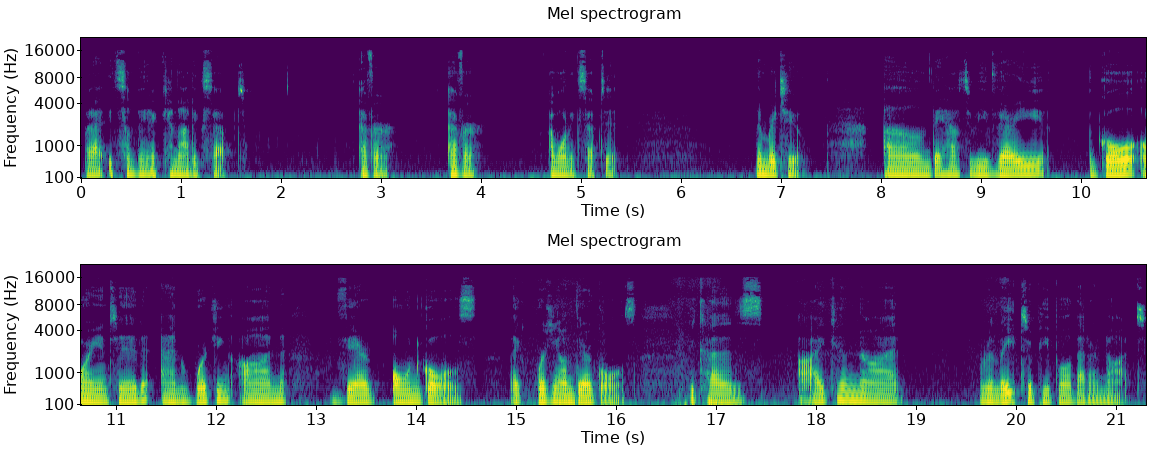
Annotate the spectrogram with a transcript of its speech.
but it's something I cannot accept. Ever. Ever. I won't accept it. Number two, um, they have to be very goal oriented and working on their own goals, like working on their goals, because I cannot relate to people that are not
